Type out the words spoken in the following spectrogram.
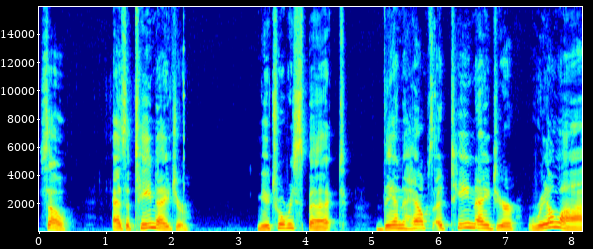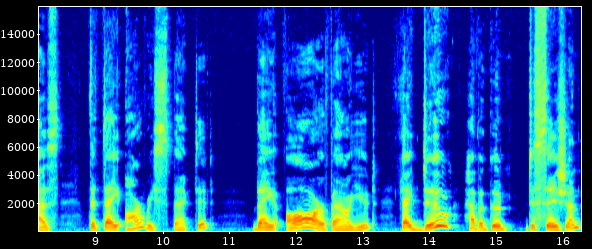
So as a teenager, mutual respect then helps a teenager realize that they are respected, they are valued, they do have a good decision,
